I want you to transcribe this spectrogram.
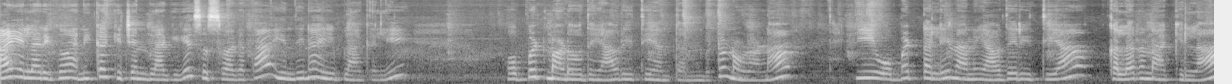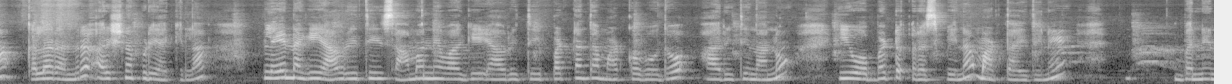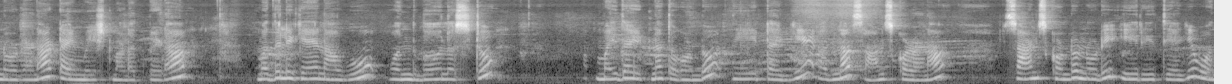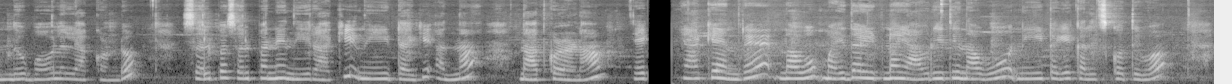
Hi ಎಲ್ಲರಿಗೂ Anika kitchen ಬ್ಲಾಗಿಗೆ ಸುಸ್ವಾಗತ. ಇಂದಿನ ಈ ಬ್ಲಾಗಲ್ಲಿ ಒಬ್ಬಟ್ಟು ಮಾಡೋದು ಯಾವ ರೀತಿ ಅಂತ ಅಂದ್ಬಿಟ್ಟು ನೋಡೋಣ. ಈ ಒಬ್ಬಟ್ಟಲ್ಲಿ ನಾನು ಯಾವುದೇ ರೀತಿಯ ಕಲರನ್ನು ಹಾಕಿಲ್ಲ. ಕಲರ್ ಅಂದರೆ ಅರಿಶಿನ ಪುಡಿ ಹಾಕಿಲ್ಲ. ಪ್ಲೇನಾಗಿ ಯಾವ ರೀತಿ ಸಾಮಾನ್ಯವಾಗಿ ಯಾವ ರೀತಿ ಪಟ್ ಅಂತ ಮಾಡ್ಕೋಬೋದು ಆ ರೀತಿ ನಾನು ಈ ಒಬ್ಬಟ್ಟು ರೆಸಿಪಿನ ಮಾಡ್ತಾಯಿದ್ದೀನಿ ಬನ್ನಿ ನೋಡೋಣ ಟೈಮ್ ವೇಸ್ಟ್ ಮಾಡೋದು ಬೇಡ. ಮೊದಲಿಗೆ ನಾವು ಒಂದು ಬೌಲಷ್ಟು ಮೈದಾ ಹಿಟ್ಟನ್ನ ತಗೊಂಡು ನೀಟಾಗಿ ಅದನ್ನ ಸಾಣಿಸ್ಕೊಳ್ಳೋಣ ಸಾಣಿಸ್ಕೊಂಡು ನೋಡಿ ಈ ರೀತಿಯಾಗಿ ಒಂದು ಬೌಲಲ್ಲಿ ಹಾಕ್ಕೊಂಡು ಸ್ವಲ್ಪ ಸ್ವಲ್ಪನೇ ನೀರು ಹಾಕಿ ನೀಟಾಗಿ ಅದನ್ನ ನಾದ್ಕೊಳ್ಳೋಣ. ಯಾಕೆ ಅಂದರೆ ನಾವು ಮೈದಾ ಹಿಟ್ಟನ್ನ ಯಾವ ರೀತಿ ನಾವು ನೀಟಾಗಿ ಕಲಿಸ್ಕೋತೀವೋ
